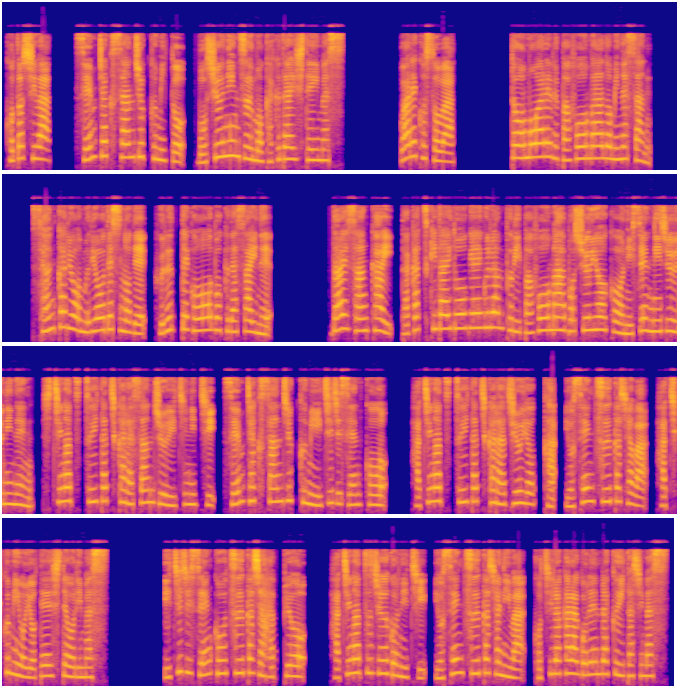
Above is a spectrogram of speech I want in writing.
今年は先着30組と募集人数も拡大しています。我こそは、と思われるパフォーマーの皆さん。参加料無料ですので、ふるってご応募くださいね。第3回高槻大道芸グランプリパフォーマー募集要項2022年7月1日から31日先着30組一時選考8月1日から14日予選通過者は8組を予定しております。一次選考通過者発表8月15日予選通過者にはこちらからご連絡いたします。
